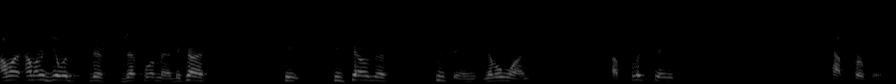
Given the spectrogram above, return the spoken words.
I want, I want to get with this just for a minute because he, he tells us two things. Number one, afflictions have purpose.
